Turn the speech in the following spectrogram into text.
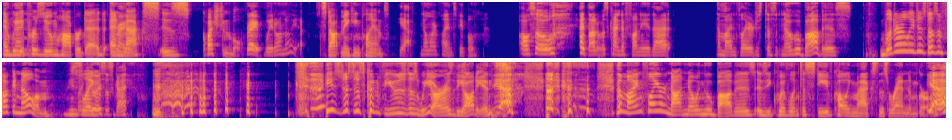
And we then- presume Hopper dead, and Right. Max is questionable. right we don't know yet Stop making plans. Yeah, no more plans, people. Also, I thought it was kind of funny that the mind flayer just doesn't know who Bob is. Literally just doesn't fucking know him. He's He's like, who is this guy? He's just as confused as we are as the audience. Yeah. the mind flayer not knowing who Bob is is equivalent to Steve calling Max this random girl. Yeah.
